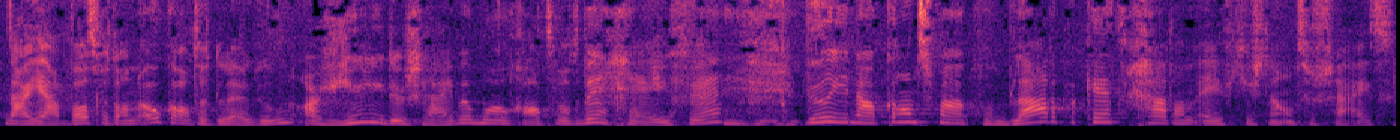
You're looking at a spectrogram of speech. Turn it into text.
nou ja, wat we dan ook altijd leuk doen, als jullie er zijn, we mogen altijd wat weggeven. Hè? Wil je nou kans maken op een bladenpakket? Ga dan eventjes naar onze site.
